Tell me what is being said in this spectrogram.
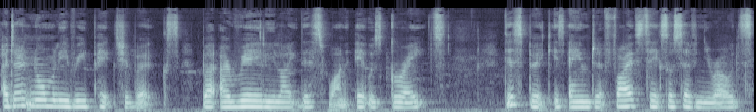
I don't normally read picture books, but I really like this one. It was great. This book is aimed at 5, 6, or 7 year olds.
